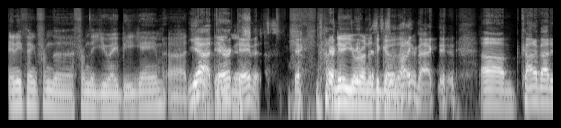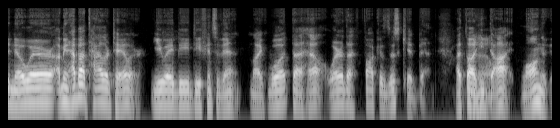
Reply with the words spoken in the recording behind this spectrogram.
Anything from the from the UAB game? Uh, Derek yeah, Derek Davis. Davis. I knew you were running to go. Running back, dude. Um, kind of out of nowhere. I mean, how about Tyler Taylor, UAB defensive end? Like, what the hell? Where the fuck has this kid been? I thought he died long ago.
